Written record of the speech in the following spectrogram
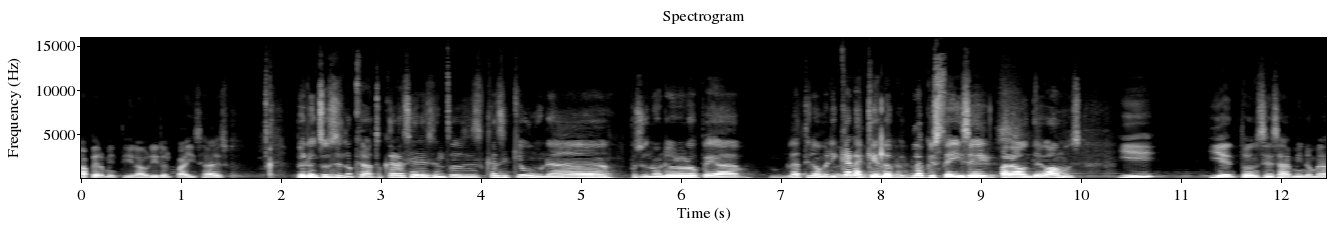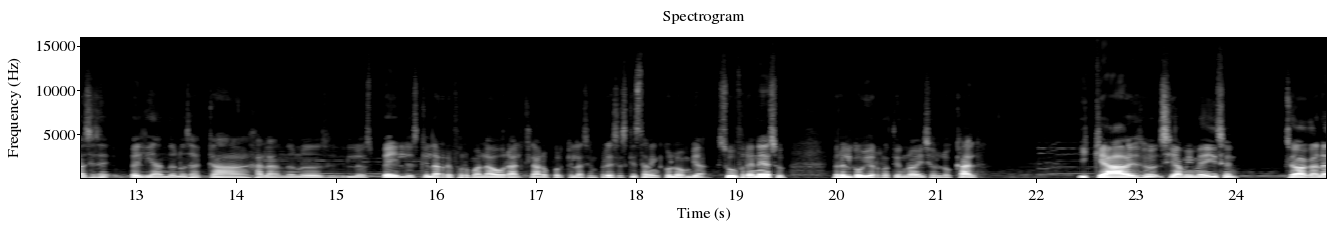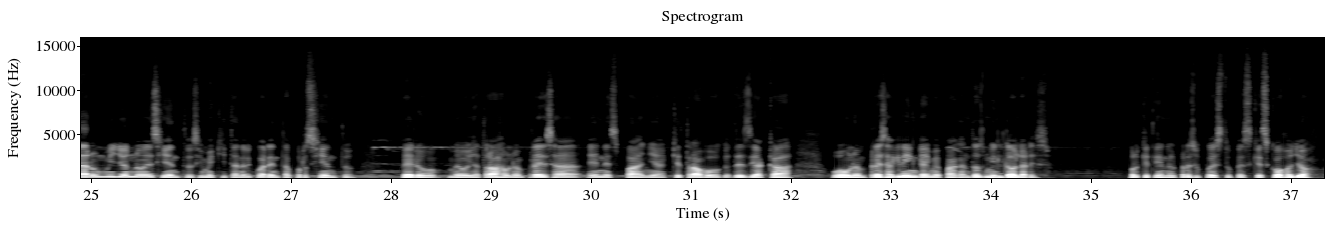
a permitir abrir el país a eso? Pero entonces lo que va a tocar hacer es entonces casi que una, pues una Unión Europea latinoamericana, que es lo, que usted dice para dónde vamos. Y, y entonces a mí no me hace peleándonos acá, jalándonos los pelos, que la reforma laboral, claro, porque las empresas que están en Colombia sufren eso, pero el gobierno tiene una visión local. Y que a eso, si a mí me dicen, se va a ganar un millón novecientos y me quitan el 40%, pero me voy a trabajar a una empresa en España que trabajo desde acá o una empresa gringa y me pagan dos mil dólares porque tiene el presupuesto, pues ¿qué escojo yo?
